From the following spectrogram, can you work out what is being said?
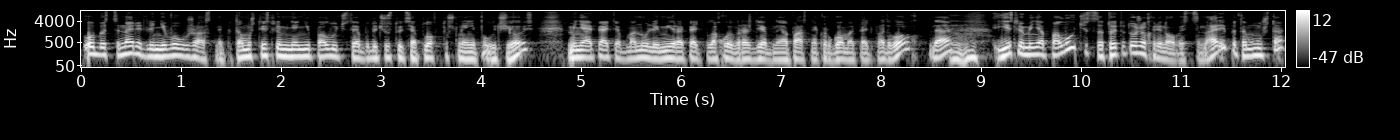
Оба сценария для него ужасны, потому что если у меня не получится, я буду чувствовать себя плохо, потому что у меня не получилось. Меня опять обманули, мир опять плохой, враждебный, опасный, кругом опять подвох. Да? Если у меня получится, то это тоже хреновый сценарий, потому что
